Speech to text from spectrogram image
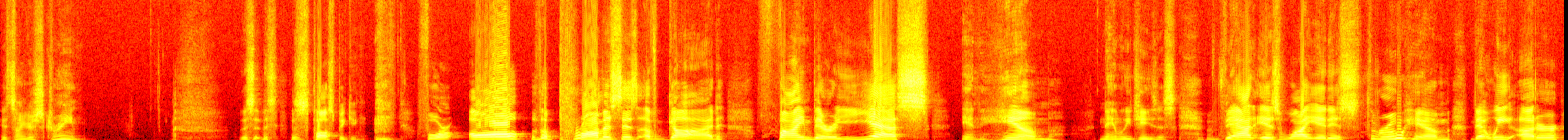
it's on your screen. This, this, this is Paul speaking. For all the promises of God find their yes in Him, namely Jesus. That is why it is through Him that we utter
